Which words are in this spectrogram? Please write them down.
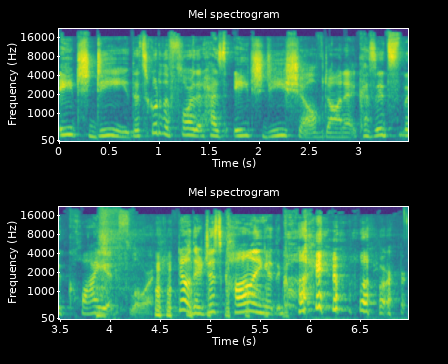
HD. Let's go to the floor that has HD shelved on it because it's the quiet floor." no, they're just calling it the quiet floor.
